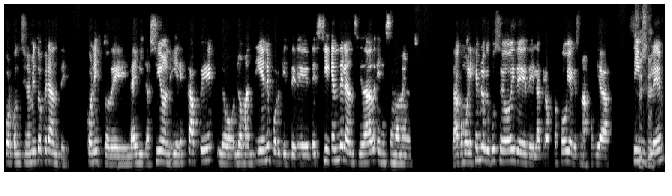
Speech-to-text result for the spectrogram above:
por condicionamiento operante con esto de la evitación y el escape lo, lo mantiene porque te desciende la ansiedad en ese momento. Como el ejemplo que puse hoy de, la claustrofobia, que es una fobia simple,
